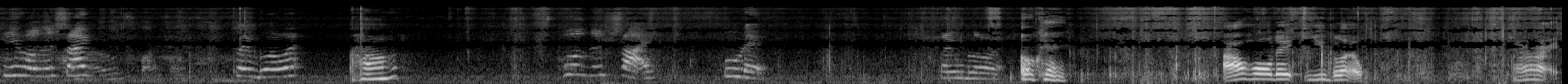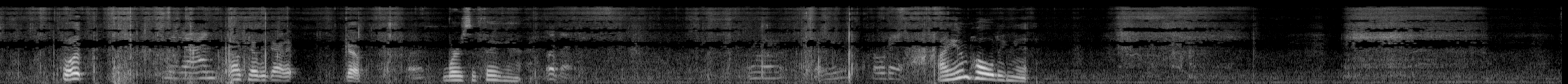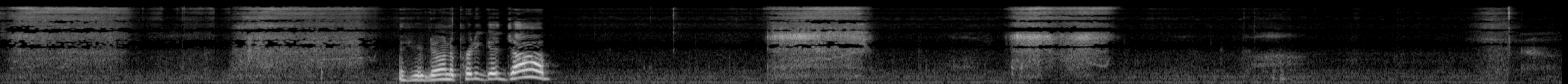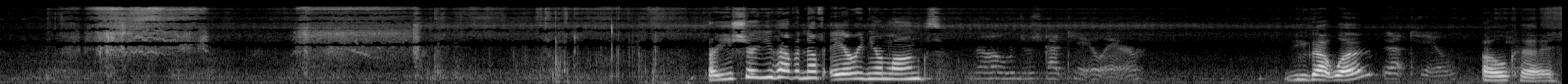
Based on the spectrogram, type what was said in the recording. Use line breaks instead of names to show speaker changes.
Can you hold this side? Can you blow it? Huh?
Pull this side. Hold it. Can blow it?
Okay. I'll hold it. You blow. All
right. What?
Okay, we got it. Go. Where's the thing at?
Hold it.
I am holding it. You're doing a pretty good job. Are you sure you have enough air in your lungs?
No, we just got two air.
You got what?
Got two.
Okay.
